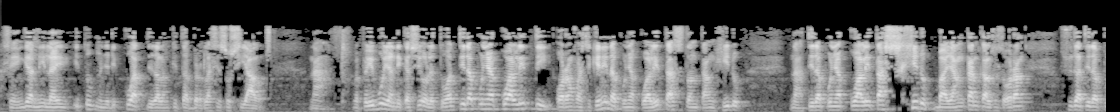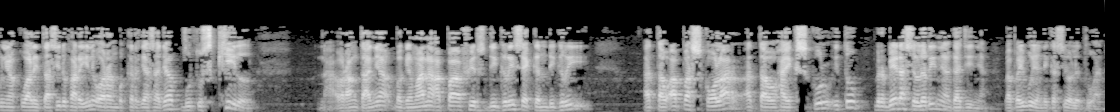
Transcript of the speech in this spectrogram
sehingga nilai itu menjadi kuat di dalam kita berrelasi sosial. Nah, Bapak Ibu yang dikasih oleh Tuhan tidak punya quality. Orang fasik ini tidak punya kualitas tentang hidup. Nah, tidak punya kualitas hidup. Bayangkan kalau seseorang sudah tidak punya kualitas hidup hari ini orang bekerja saja butuh skill Nah, orang tanya bagaimana apa first degree, second degree, atau apa sekolah atau high school itu berbeda salary-nya, gajinya. Bapak Ibu yang dikasih oleh Tuhan.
